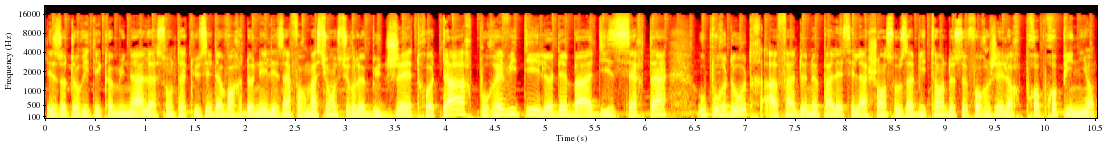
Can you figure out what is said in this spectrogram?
Les autorités communales sont accusées d'avoir donné les informations sur le budget trop tard pour éviter le débat, disent certains, ou pour d'autres, afin de ne pas laisser la chance aux habitants de se forger leur propre opinion.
